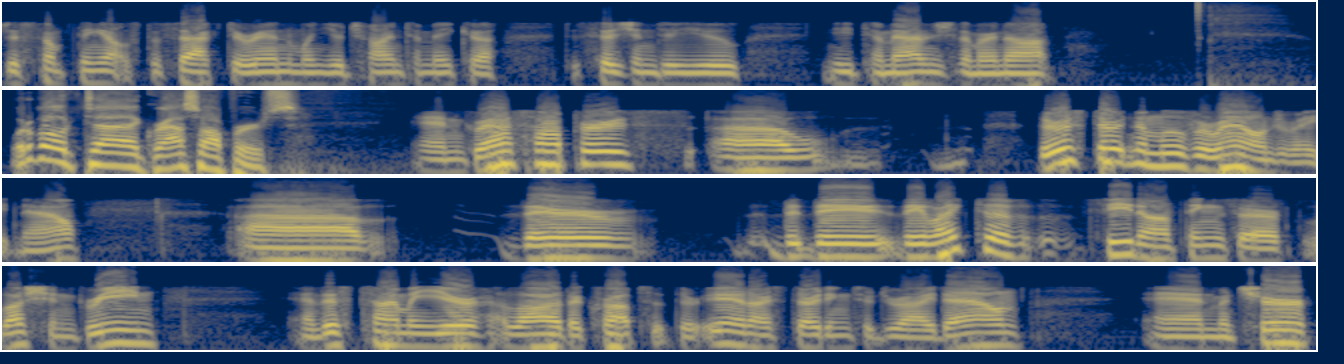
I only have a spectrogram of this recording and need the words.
just something else to factor in when you're trying to make a decision: do you need to manage them or not? What about uh, grasshoppers? And grasshoppers, uh, they're starting to move around right now. Uh, they're they they like to feed on things that are lush and green, and this time of year, a lot of the crops that they're in are starting to dry down and mature,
